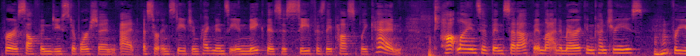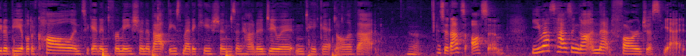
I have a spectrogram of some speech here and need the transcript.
for a self-induced abortion at a certain stage in pregnancy and make this as safe as they possibly can. Hotlines have been set up in Latin American countries for you to be able to call and to get information about these medications and how to do it and take it and all of that. Yeah. So that's awesome. U.S. hasn't gotten that far just yet.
